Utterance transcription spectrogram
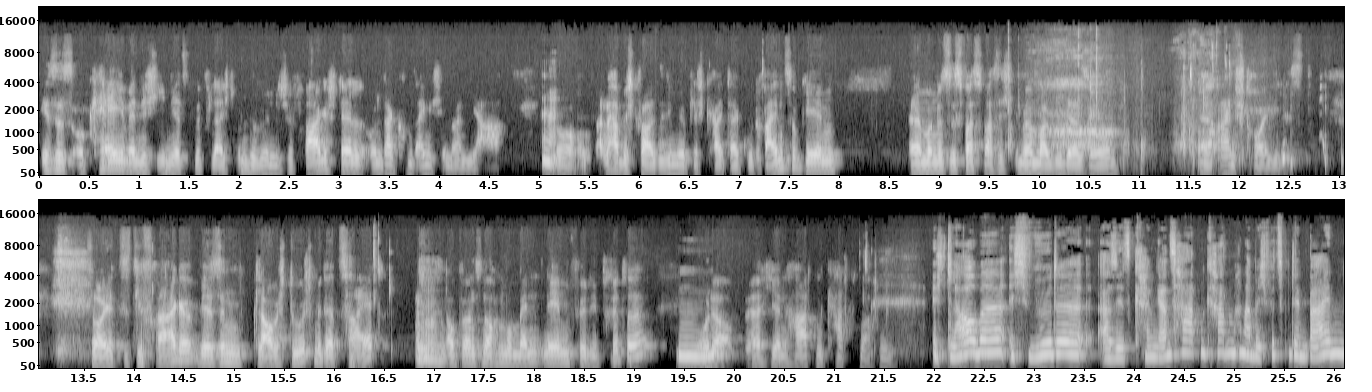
ist es okay, wenn ich Ihnen jetzt eine vielleicht ungewöhnliche Frage stelle und da kommt eigentlich immer ein Ja. So, und dann habe ich quasi die Möglichkeit, da gut reinzugehen. Ähm, und es ist was, was sich immer mal wieder so äh, einstreuen lässt. So, jetzt ist die Frage, wir sind, glaube ich, durch mit der Zeit, ob wir uns noch einen Moment nehmen für die dritte mhm. oder ob wir hier einen harten Cut machen. Ich glaube, ich würde, also jetzt keinen ganz harten Cut machen, aber ich würde es mit den beiden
